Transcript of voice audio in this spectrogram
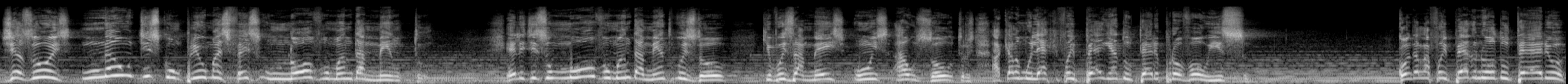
Jesus não descumpriu, mas fez um novo mandamento. Ele diz: Um novo mandamento vos dou, que vos ameis uns aos outros. Aquela mulher que foi pega em adultério provou isso. Quando ela foi pega no adultério,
